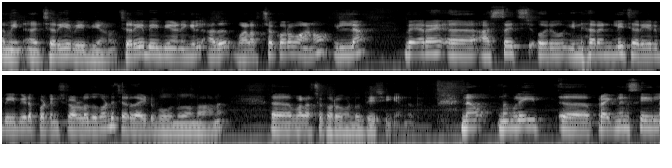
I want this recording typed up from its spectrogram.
ഐ മീൻ ചെറിയ ബേബിയാണോ ചെറിയ ബേബിയാണെങ്കിൽ അത് വളർച്ചക്കുറവാണോ? ഇല്ല വേറെ അസച്ച് ഒരു ഇൻഹറന്റ്ലി ചെറിയൊരു ബേബിയുടെ പൊട്ടൻഷ്യൽ ഉള്ളത് കൊണ്ട് ചെറുതായിട്ട് പോകുന്നതെന്നാണ് വളർച്ചക്കുറവ് കൊണ്ട് ഉദ്ദേശിക്കുന്നത്. Now നമ്മൾ ഈ പ്രഗ്നൻസിയിൽ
